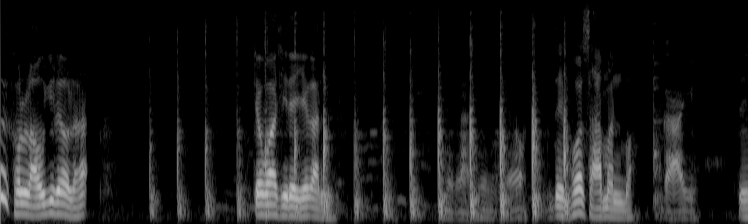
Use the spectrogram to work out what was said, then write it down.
อเขาเหลาอยู่แล้วละเจ้าว่าสิได้ยังกันนี่ละนี่แล้วได้พ่อสามอันบ่กายเด้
